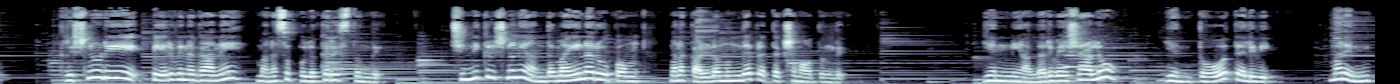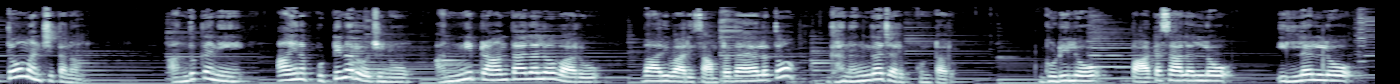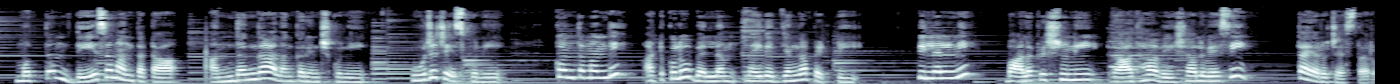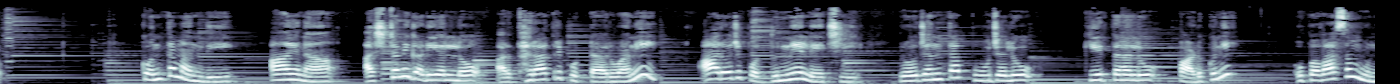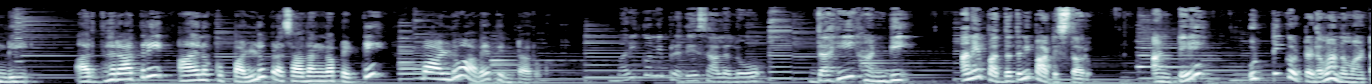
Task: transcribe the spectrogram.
కృష్ణుడి పేరు వినగానే మనసు పులకరిస్తుంది. చిన్ని కృష్ణుని అందమైన రూపం మన కళ్ళ ముందే ప్రత్యక్షమవుతుంది. ఎన్ని అల్లరి వేషాలు ఎంతో తెలివి మరెంతో మంచితనం. అందుకని ఆయన పుట్టినరోజును అన్ని ప్రాంతాలలో వారు వారి వారి సాంప్రదాయాలతో ఘనంగా జరుపుకుంటారు. గుడిలో పాఠశాలల్లో ఇళ్ళల్లో మొత్తం దేశం అంతటా అందంగా అలంకరించుకుని పూజ చేసుకుని కొంతమంది అటుకులు బెల్లం నైవేద్యంగా పెట్టి పిల్లల్ని బాలకృష్ణుని రాధా వేషాలు వేసి తయారు చేస్తారు. కొంతమంది ఆయన అష్టమి గడియల్లో అర్ధరాత్రి పుట్టారు అని ఆ రోజు పొద్దున్నే లేచి రోజంతా పూజలు కీర్తనలు పాడుకుని ఉపవాసం ఉండి అర్ధరాత్రి ఆయనకు పళ్ళు ప్రసాదంగా పెట్టి వాళ్ళు అవే తింటారు. మరికొన్ని ప్రదేశాలలో దహీ హండి అనే పద్ధతిని పాటిస్తారు. అంటే ఉట్టి కొట్టడం అన్నమాట.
